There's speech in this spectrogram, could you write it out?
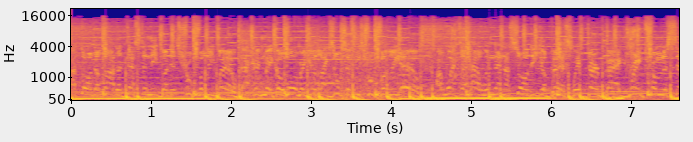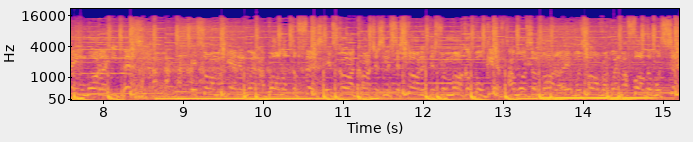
I thought a lot of destiny, but it's truthfully will. That could make a warrior like Zeus if he's truthfully ill. I went to hell and then I saw the abyss. With dirtbag drink from the same water he pissed. it's Armageddon when I ball up the fist. It's God consciousness that started this remarkable gift. I was a martyr, it was horror when my father was sick.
